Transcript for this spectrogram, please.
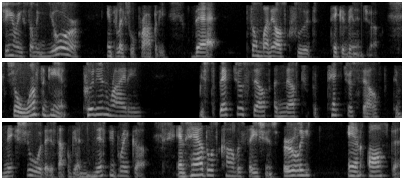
sharing some of your intellectual property that someone else could take advantage of. So once again, put in writing, respect yourself enough to protect yourself to make sure that it's not going to be a nasty breakup and have those conversations early and often.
